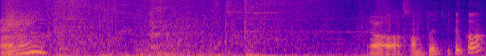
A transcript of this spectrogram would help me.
에이. 야, 한번 더 뜰까?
